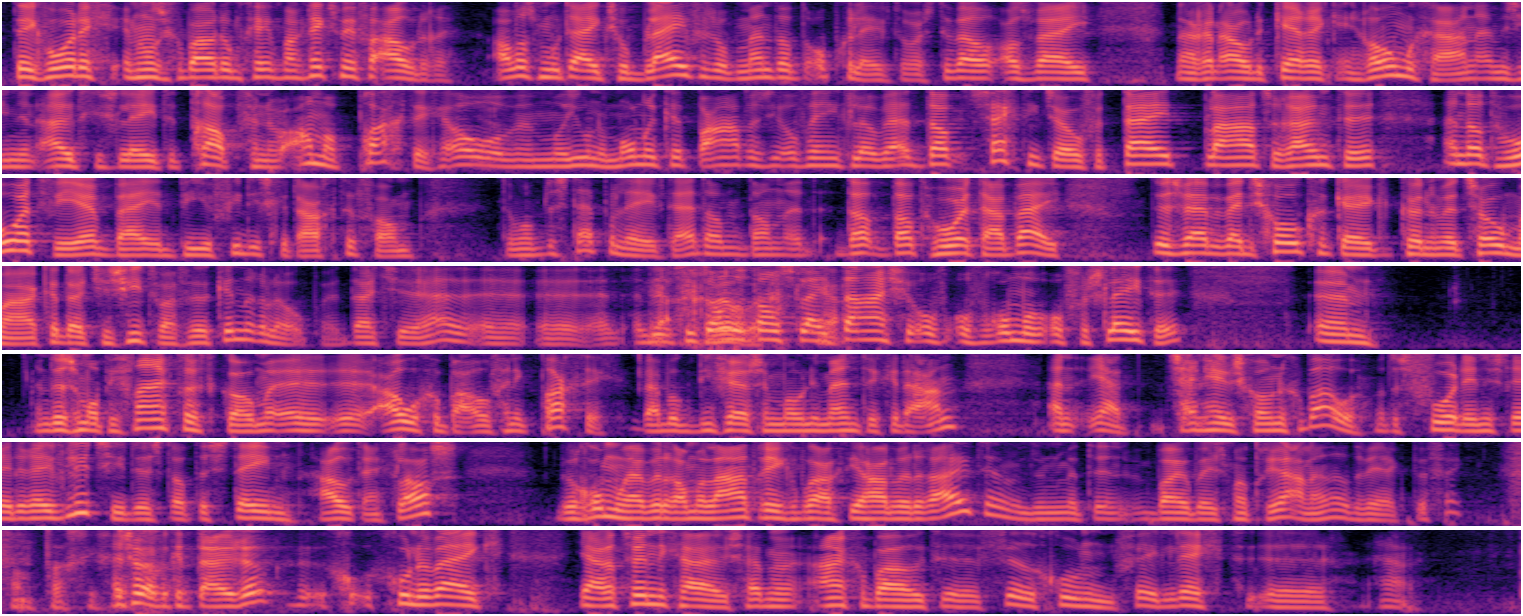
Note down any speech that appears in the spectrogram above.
tegenwoordig in onze gebouwde omgeving mag niks meer verouderen. Alles moet eigenlijk zo blijven op het moment dat het opgeleverd wordt. Terwijl als wij naar een oude kerk in Rome gaan en we zien een uitgesleten trap, vinden we allemaal prachtig. Oh, miljoenen monniken, paters die overheen gelopen. Dat zegt iets over tijd, plaats, ruimte. En dat hoort weer bij het biofilisch gedachte van toen we op de steppen leefden. Hè? Dan, dan, dat, dat hoort daarbij. Dus we hebben bij de school gekeken, kunnen we het zo maken dat je ziet waar veel kinderen lopen. Dat je, hè, uh, uh, en dat ja, is iets anders dan slijtage ja. of, of rommel of versleten. Um, dus om op je vraag terug te komen, uh, oude gebouwen vind ik prachtig. We hebben ook diverse monumenten gedaan. En ja, het zijn hele schone gebouwen. Dat is voor de industriële revolutie. Dus dat is steen, hout en glas. De rommel hebben we er allemaal later in gebracht, die halen we eruit. En we doen met biobased materialen en dat werkt perfect. Fantastisch. En zo heb ik het thuis ook. Groene wijk, jaren twintig huis, hebben we aangebouwd. Uh, veel groen, veel licht. Uh, ja,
